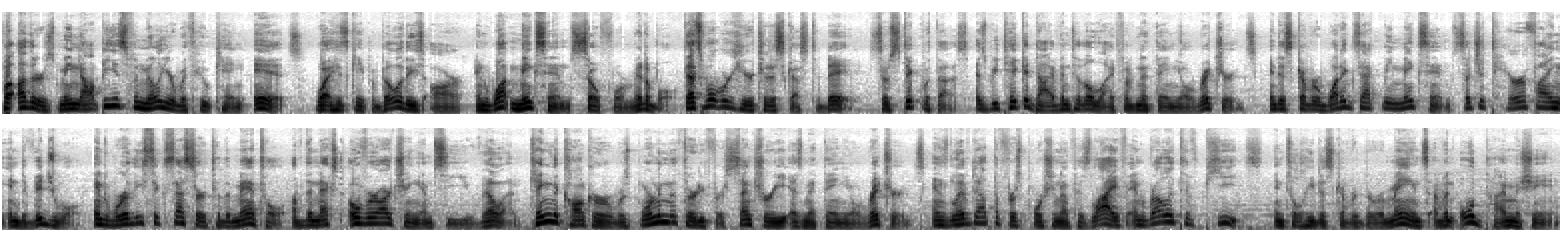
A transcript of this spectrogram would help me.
But others may not be as familiar with who Kang is, what his capabilities are, and what makes him so formidable. That's what we're here to discuss today, so stick with us as we take a dive into the life of Nathaniel Richards and discover what exactly makes him such a terrifying individual and worthy successor to the mantle of the next overarching MCU villain. Kang the Conqueror was born in the 31st century as Nathaniel Richards and lived out the first portion of his life in relative peace until he discovered the remains of an old time machine.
